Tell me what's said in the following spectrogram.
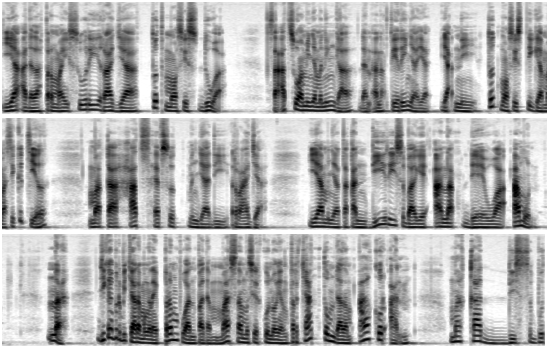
Ia adalah permaisuri Raja Tutmosis II. Saat suaminya meninggal dan anak tirinya ya, yakni Tutmosis III masih kecil, maka Hatshepsut menjadi raja ia menyatakan diri sebagai anak dewa Amun. Nah, jika berbicara mengenai perempuan pada masa Mesir kuno yang tercantum dalam Al-Quran, maka disebut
